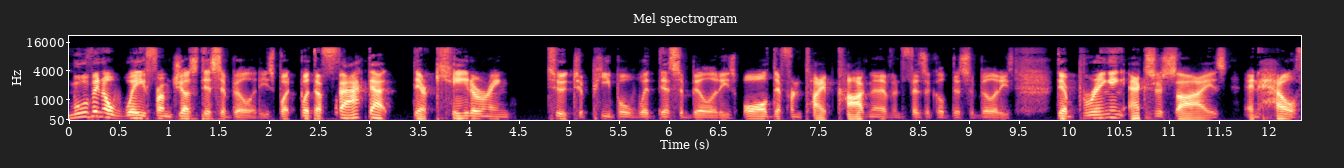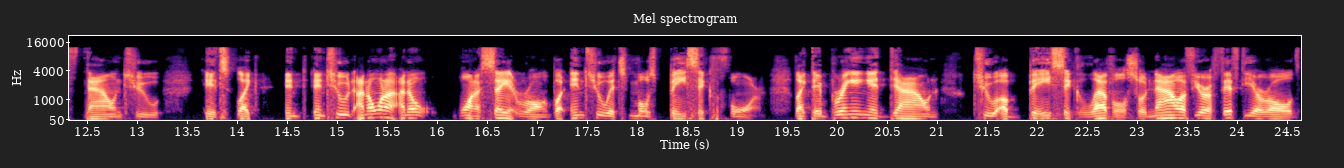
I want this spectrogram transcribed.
moving away from just disabilities, but but the fact that they're catering to to people with disabilities, all different type cognitive and physical disabilities. They're bringing exercise and health down to its like in, into I don't want to I don't want to say it wrong, but into its most basic form. Like they're bringing it down to a basic level. So now, if you're a 50 year old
